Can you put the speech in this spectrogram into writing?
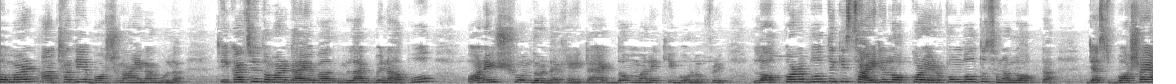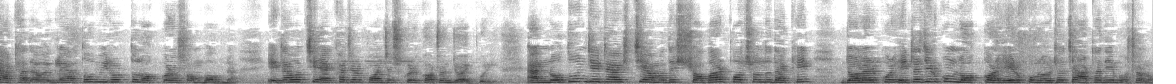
তোমার আঠা দিয়ে বসানো, আয়নাগুলা। ঠিক আছে, তোমার গায়ে লাগবে না আপু। অনেক সুন্দর দেখেন এটা, একদম মানে কি বলো ফ্রি লক করা বলতে কি সাইডে লক করা, এরকম বলতেছো না লকটা জাস্ট বসায় আঠা দাও, এগুলো এত মিরর তো লক করা সম্ভব না। এটা হচ্ছে এক হাজার পঞ্চাশ করে কটন জয়পুরি। আর নতুন যেটা আসছে, আমাদের সবার পছন্দ দেখেন ডলার করে, এটা যেরকম লক করা, এরকম না, ওটা হচ্ছে আঠা দিয়ে বসানো,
